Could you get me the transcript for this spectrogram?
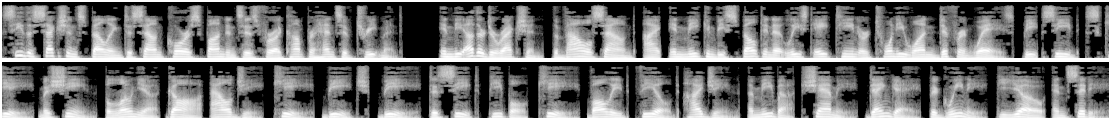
See the section spelling to sound correspondences for a comprehensive treatment. In the other direction, the vowel sound, i, in me can be spelt in at least 18 or 21 different ways, b seed, ski machine, bologna ga, algae, key, beach, b, deceit, people, key, volleyed, field hygiene, amoeba, chamois, dengue, beguini, guillot, and city.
